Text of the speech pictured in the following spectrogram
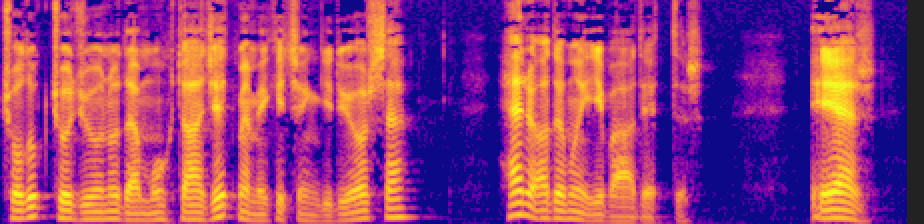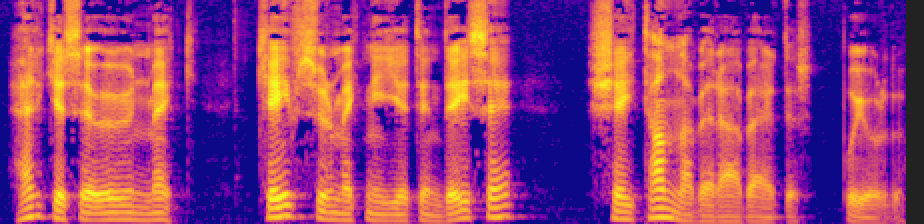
çoluk çocuğunu da muhtaç etmemek için gidiyorsa her adımı ibadettir. Eğer herkese övünmek, keyif sürmek niyetindeyse şeytanla beraberdir buyurdu.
